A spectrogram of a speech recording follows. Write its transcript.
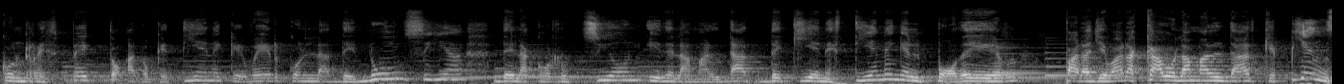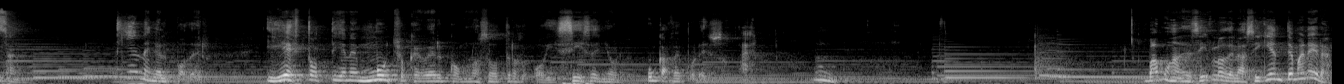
con respecto a lo que tiene que ver con la denuncia de la corrupción y de la maldad de quienes tienen el poder para llevar a cabo la maldad que piensan, tienen el poder. Y esto tiene mucho que ver con nosotros hoy. Sí, Señor, un café por eso. Ah, mm. Vamos a decirlo de la siguiente manera.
